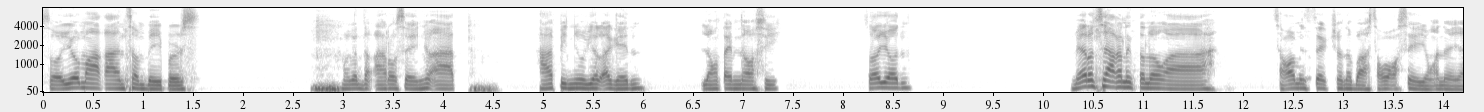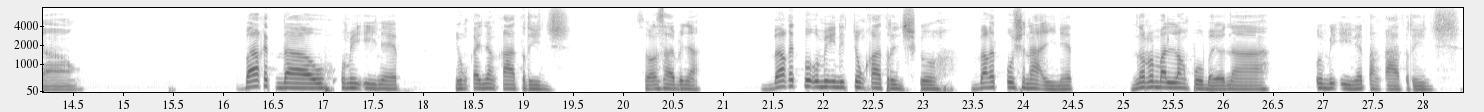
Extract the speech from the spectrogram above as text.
So yung mga ka-handsome vapors, magandang araw sa inyo at Happy New Year again. Long time no see. So yun, meron sa akin nagtanong ah, sa comment section nabasa ko kasi yung ano yung bakit daw umiinit yung kanyang cartridge. So ang sabi niya, bakit po umiinit yung cartridge ko? Bakit po siya nainit? Normal lang po ba yun na umiinit ang cartridge?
